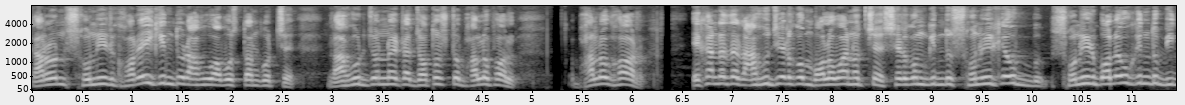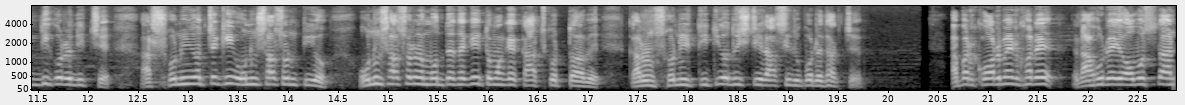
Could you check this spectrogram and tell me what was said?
কারণ শনির ঘরেই কিন্তু রাহু অবস্থান করছে। রাহুর জন্য এটা যথেষ্ট ভালো ফল, ভালো ঘর। এখানটাতে রাহু যেরকম বলবান হচ্ছে, সেরকম কিন্তু শনিকেও শনির বলেও কিন্তু বৃদ্ধি করে দিচ্ছে। আর শনি হচ্ছে কি অনুশাসন প্রিয়। অনুশাসনের মধ্যে থেকেই তোমাকে কাজ করতে হবে। কারণ শনির তৃতীয় দৃষ্টি রাশির উপরে থাকছে। আবার কর্মের ঘরে রাহুর এই অবস্থান,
